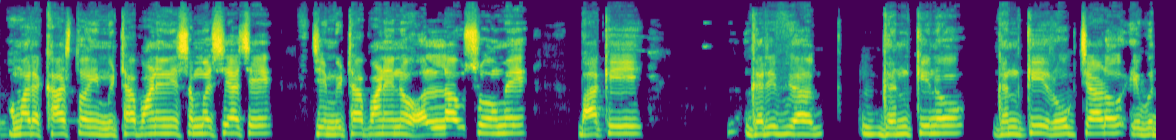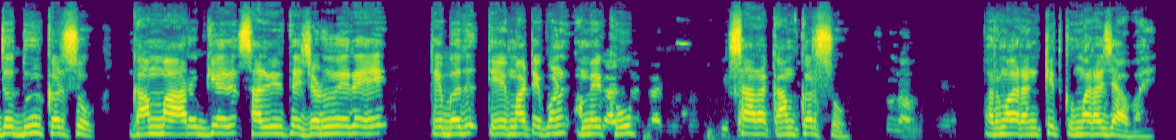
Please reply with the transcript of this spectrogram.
અમારે ખાસ તો અહીં મીઠા પાણીની સમસ્યા છે. જે મીઠા પાણીનો હલ લાવશું અમે બાકી ગરીબ ગંદકીનો ગંદકી રોગચાળો એ બધો દૂર કરશું. ગામમાં આરોગ્ય સારી રીતે જળવાઈ રહે તે બધ તે માટે પણ અમે ખૂબ સારા કામ કરશું. પરમાર અંકિત કુમાર અજાભાઈ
